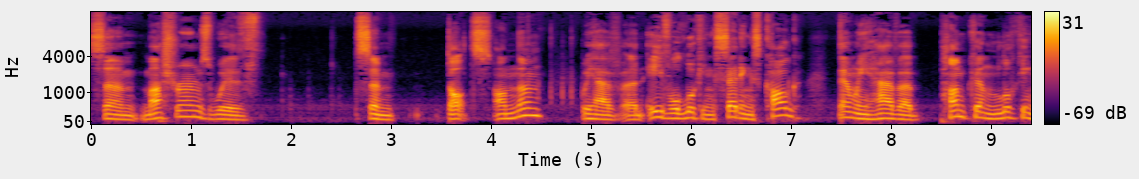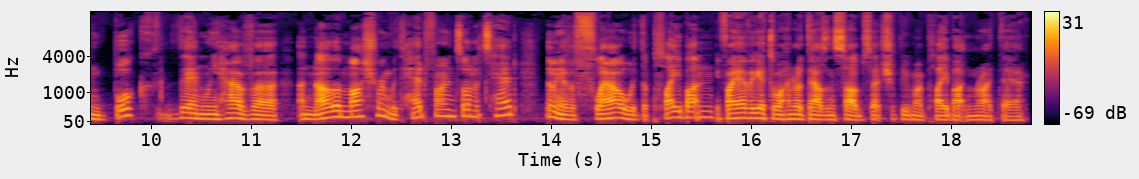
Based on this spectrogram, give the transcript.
some mushrooms with some dots on them. We have an evil looking settings cog. Then we have a pumpkin looking book. Then we have uh, another mushroom with headphones on its head. Then we have a flower with the play button. If I ever get to 100,000 subs, that should be my play button right there.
